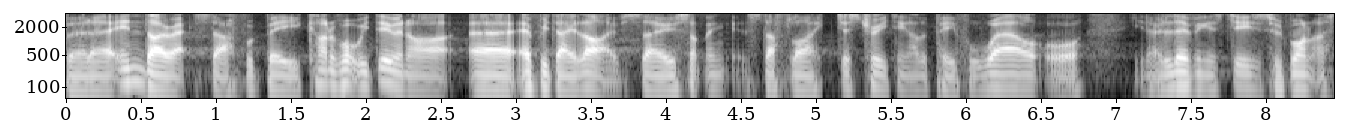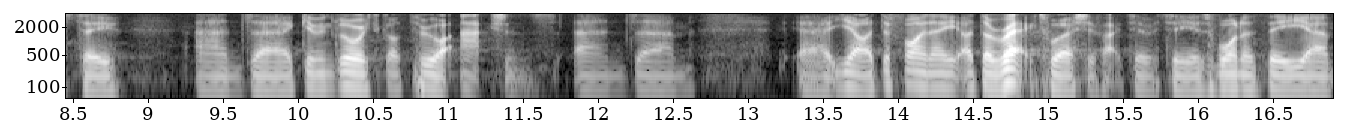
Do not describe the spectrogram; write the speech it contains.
but uh, indirect stuff would be kind of what we do in our uh, everyday lives. So something stuff like just treating other people well, or you know, living as Jesus would want us to, and uh, giving glory to God through our actions. And um, uh, yeah, I define a, a, direct worship activity as one of the, um,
